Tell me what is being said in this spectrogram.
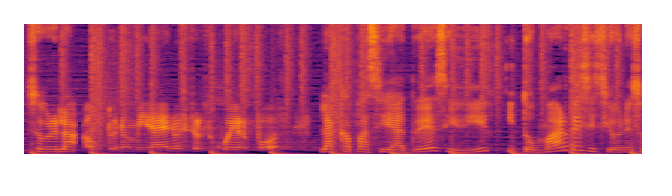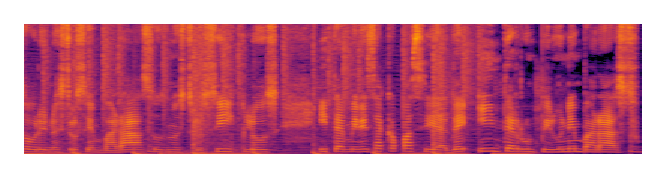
sobre la autonomía de nuestros cuerpos, la capacidad de decidir y tomar decisiones sobre nuestros embarazos, nuestros ciclos y también esa capacidad de interrumpir un embarazo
